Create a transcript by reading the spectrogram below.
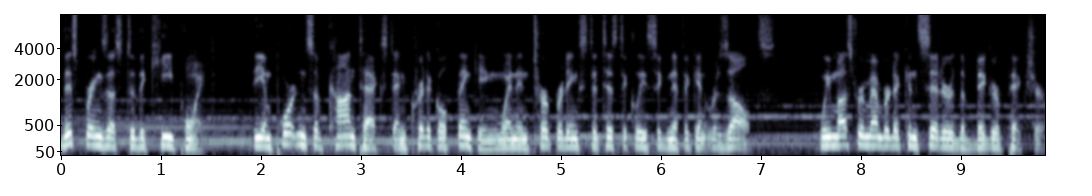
This brings us to the key point the importance of context and critical thinking when interpreting statistically significant results. We must remember to consider the bigger picture.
